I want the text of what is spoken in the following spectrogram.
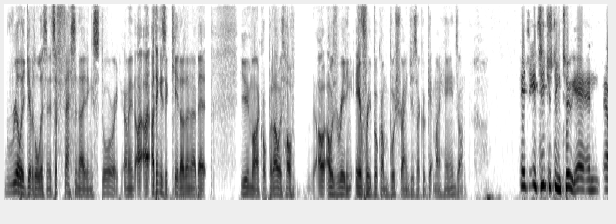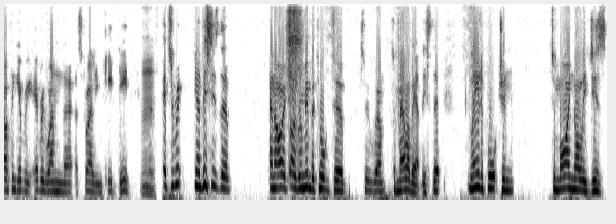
really give it a listen. It's a fascinating story. I mean, I, I think as a kid, I don't know about you, Michael, but I was whole, I was reading every book on bushrangers I could get my hands on. It's it's interesting too, yeah, and I think every every one uh, Australian kid did. Mm. It's re- you know this is the, and I I remember talking to to um, to Mal about this that Land of Fortune, to my knowledge, is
